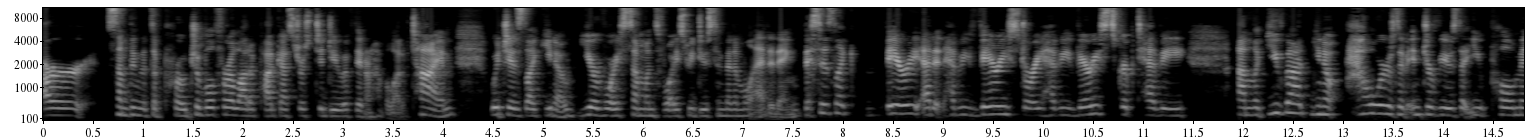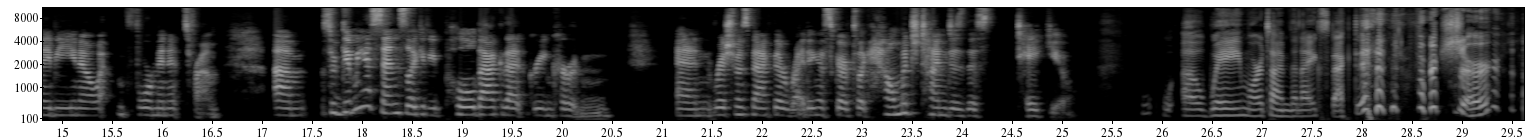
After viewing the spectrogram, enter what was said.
are something that's approachable for a lot of podcasters to do if they don't have a lot of time, which is like, you know, your voice, someone's voice, we do some minimal editing. This is like very edit heavy, very story heavy, very script heavy. Um, like you've got, you know, hours of interviews that you pull maybe, you know, four minutes from. Um, so give me a sense, like if you pull back that green curtain and Rishma's back there writing a script, like how much time does this take you? Uh, way more time than I expected, for sure.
